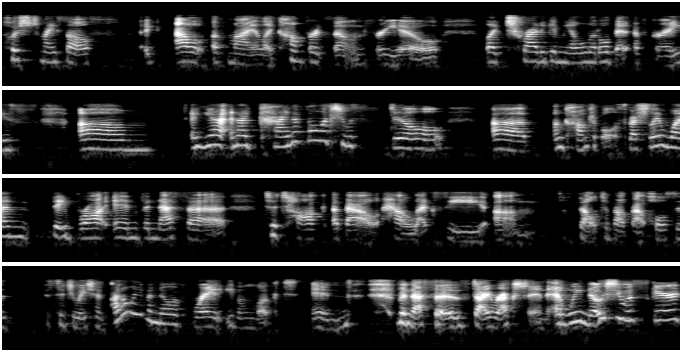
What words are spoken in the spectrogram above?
pushed myself like, out of my like comfort zone for you, like try to give me a little bit of grace. Um, and yeah, and I kind of felt like she was still uh, uncomfortable, especially when they brought in Vanessa to talk about how Lexi um, felt about that whole situation. I don't even know if Ray even looked in Vanessa's direction. And we know she was scared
